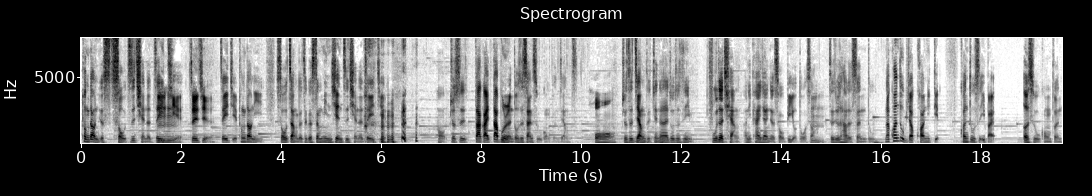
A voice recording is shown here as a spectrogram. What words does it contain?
碰到你的手之前的这一节，这一节，这一节碰到你手掌的这个生命线之前的这一节，哦，就是大概大部分人都是三十五公分这样子，哦，就是这样子。简单来说，就是你。扶着墙啊，你看一下你的手臂有多少，这就是它的深度。那宽度比较宽一点，宽度是一百二十五公分，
